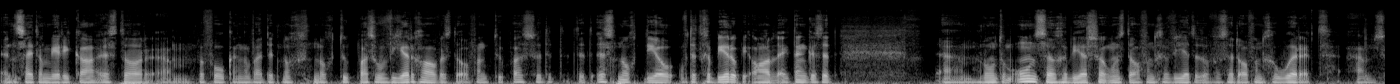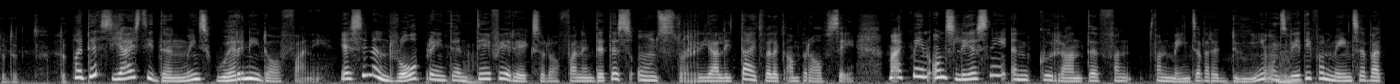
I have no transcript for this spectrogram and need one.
in Suid-Amerika is daar ehm um, bevolking wat dit nog nog toepas of weergawe is daarvan toepas. So dit dit is nog deel of dit gebeur op die aarde. Ek dink is dit ehm um, rondom ons sou gebeur sou ons daarvan geweet het of ons sou daarvan gehoor het. Ehm um, so dit dit Maar dis juist die ding, mens hoor nie daarvan nie. Jy sien in rolprente en hmm. TV-reeks so daarvan en dit is ons realiteit wil ek amper half sê. Maar ek meen ons lees nie in koerante van van mense wat dit doen nie. Ons hmm. weet nie van mense wat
